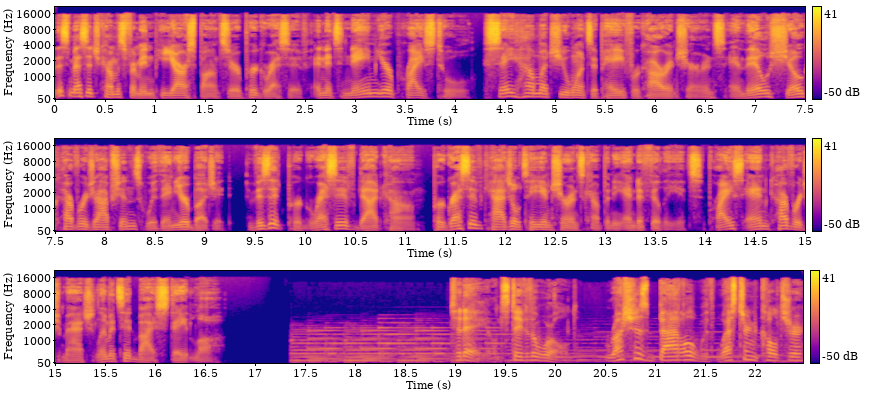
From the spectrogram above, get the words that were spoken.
This message comes from NPR sponsor Progressive and its Name Your Price tool. Say how much you want to pay for car insurance, and they'll show coverage options within your budget. Visit progressive.com. Progressive Casualty Insurance Company and Affiliates. Price and coverage match limited by state law. Today on State of the World, Russia's battle with Western culture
